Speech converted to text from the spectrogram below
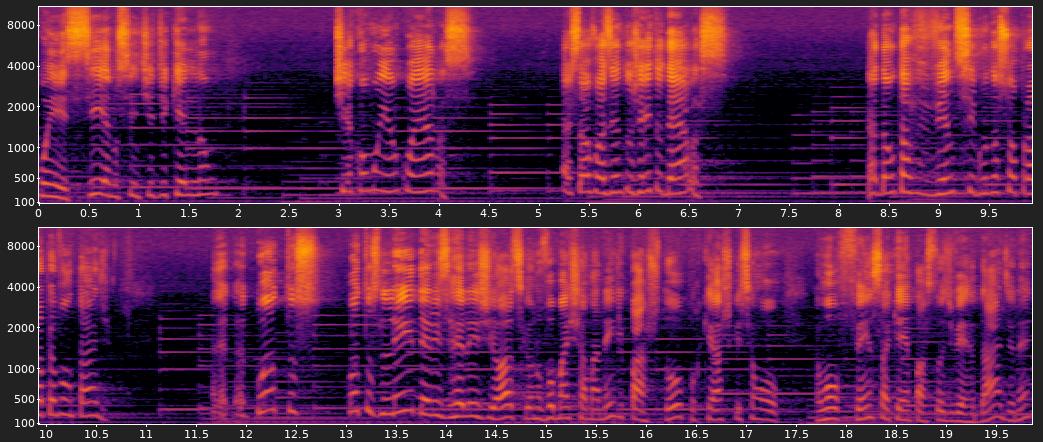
conhecia, no sentido de que ele não tinha comunhão com elas. Elas estavam fazendo do jeito delas. Cada um estava vivendo segundo a sua própria vontade. É, é, quantos, quantos líderes religiosos, que eu não vou mais chamar nem de pastor, porque acho que isso é uma, é uma ofensa a quem é pastor de verdade, né?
